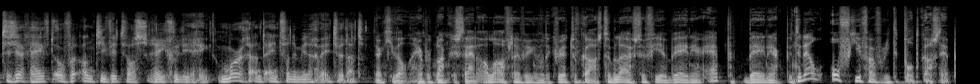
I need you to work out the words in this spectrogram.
te zeggen heeft over anti-witwasregulering. Morgen aan het eind van de middag weten we dat. Dankjewel, Herbert Blankenstein. Alle afleveringen van de Cryptocast te beluisteren via BNR-app, bnr.nl of je favoriete podcast-app.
